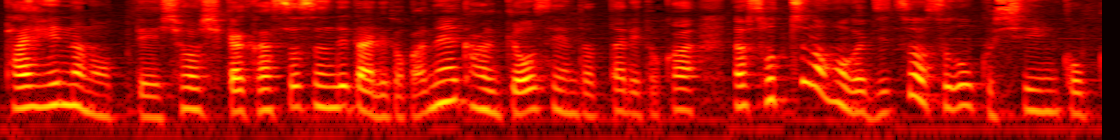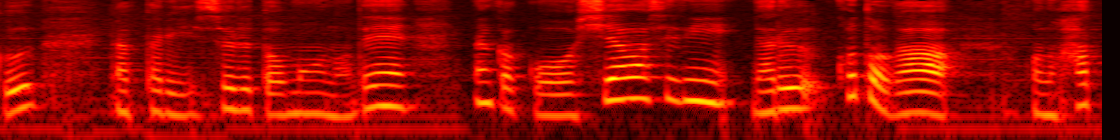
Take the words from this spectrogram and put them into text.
大変なのって少子化が進んでたりとかね環境汚染だったりとかそっちの方が実はすごく深刻だったりすると思うのでなんかこう幸せになることがこの発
